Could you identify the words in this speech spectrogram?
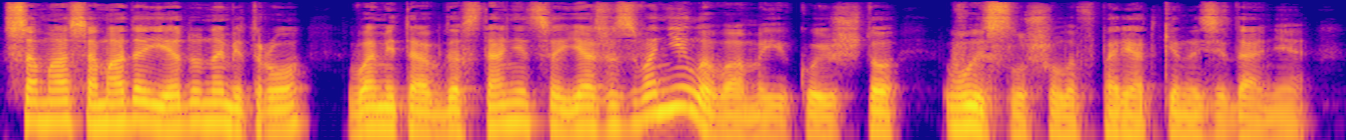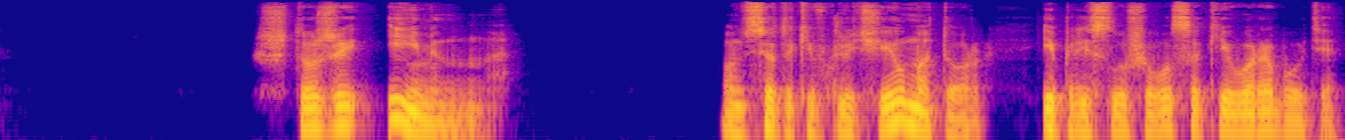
сама-сама доеду на метро, вам и так достанется, я же звонила вам и кое-что выслушала в порядке назидания. Что же именно? Он все-таки включил мотор и прислушивался к его работе.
